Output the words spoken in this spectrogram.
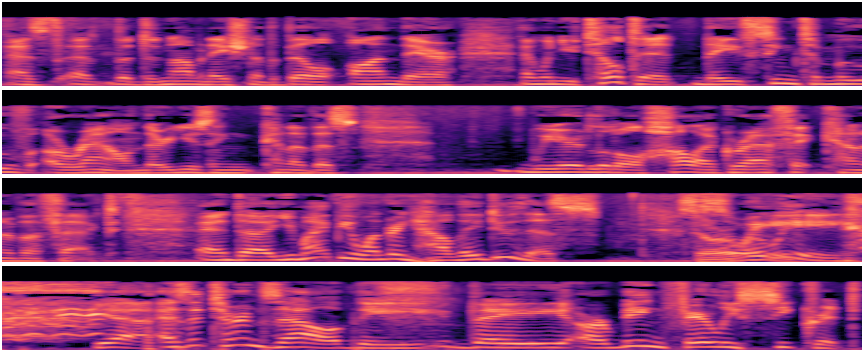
as, as the denomination of the bill on there. And when you tilt it, they seem to move around. They're using kind of this weird little holographic kind of effect. And uh, you might be wondering how they do this. So are we. yeah, as it turns out, the they are being fairly secret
